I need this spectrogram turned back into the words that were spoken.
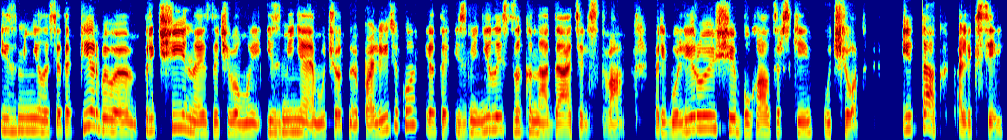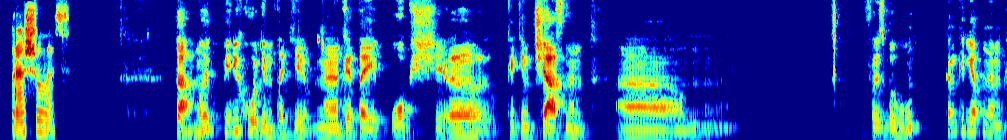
изменилась эта первая причина, из-за чего мы изменяем учетную политику, это изменилось законодательство, регулирующее бухгалтерский учет. Итак, Алексей, прошу вас. Да, мы переходим таки э, к этой общей, э, к этим частным э, ФСБУ конкретным,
